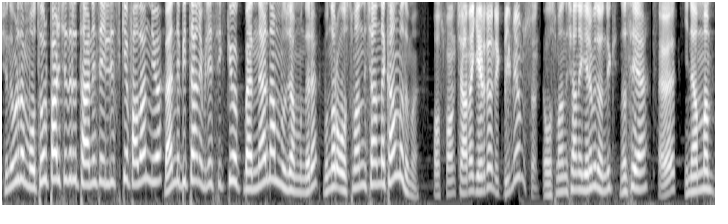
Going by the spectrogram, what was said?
Şimdi burada motor parçaları tanesi 50 sikke falan diyor. Bende bir tane bile sikke yok. Ben nereden bulacağım bunları? Bunlar Osmanlı çağında kalmadı mı? Osmanlı çağına geri döndük bilmiyor musun? Osmanlı çağına geri mi döndük? Nasıl ya? Evet İnanmam.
